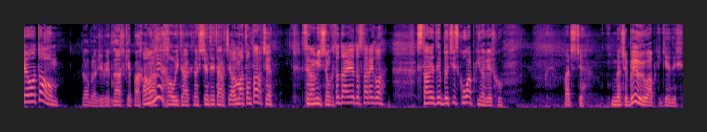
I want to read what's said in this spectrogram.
Ścięło tą. Dobra, dziewiętnastkie pach. A on pach. jechał i tak na ściętej tarczy. On ma tą tarczę ceramiczną. Kto daje do starego, stary typ docisku łapki na wierzchu? Patrzcie. Znaczy były łapki kiedyś.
